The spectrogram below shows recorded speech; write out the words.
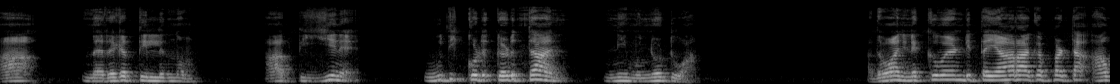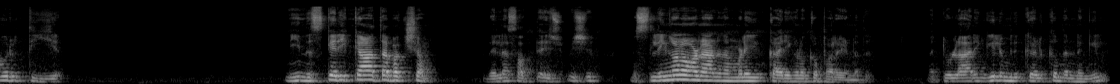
ആ നരകത്തിൽ നിന്നും ആ തീയിനെ ഊതിക്കൊടുക്കെടുത്താൻ നീ മുന്നോട്ട് വാ. അഥവാ നിനക്ക് വേണ്ടി തയ്യാറാക്കപ്പെട്ട ആ ഒരു തീയ് നീ നിസ്കരിക്കാത്ത പക്ഷം ഇതെല്ലാം സത്യ വിശ്വ മുസ്ലിങ്ങളോടാണ് നമ്മൾ ഈ കാര്യങ്ങളൊക്കെ പറയുന്നത് മറ്റുള്ള ആരെങ്കിലും ഇത് കേൾക്കുന്നുണ്ടെങ്കിൽ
